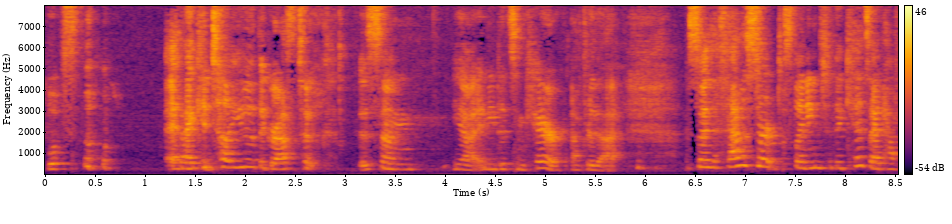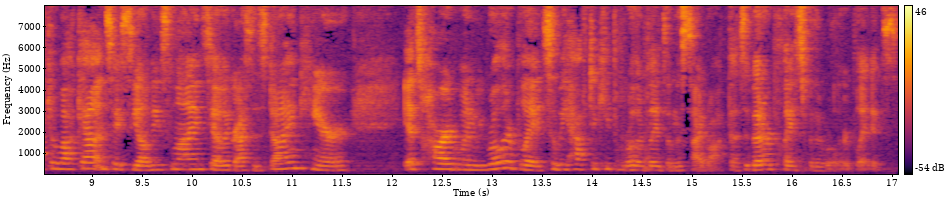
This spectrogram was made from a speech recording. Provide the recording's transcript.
Whoops. And I can tell you the grass took some, yeah, it needed some care after that. So I had to start explaining to the kids. I'd have to walk out and say, see all these lines, see how the grass is dying here. It's hard when we rollerblade, so we have to keep the rollerblades on the sidewalk. That's a better place for the rollerblades.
